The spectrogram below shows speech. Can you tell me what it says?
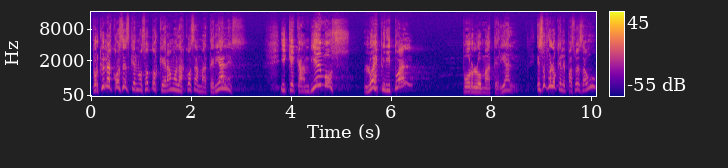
Porque una cosa es que nosotros queramos las cosas materiales y que cambiemos lo espiritual por lo material. Eso fue lo que le pasó a Esaú.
